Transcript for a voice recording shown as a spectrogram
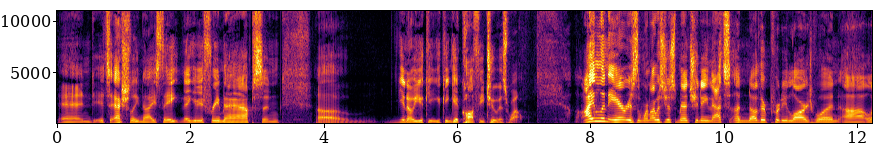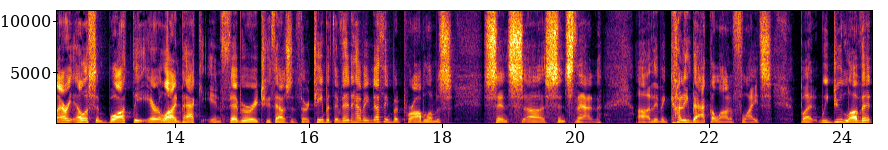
and it's actually nice. They they give you free maps, and uh, you know you can you can get coffee too as well. Island Air is the one I was just mentioning. That's another pretty large one. Uh, Larry Ellison bought the airline back in February 2013, but they've been having nothing but problems since uh, since then. Uh, they've been cutting back a lot of flights, but we do love it.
